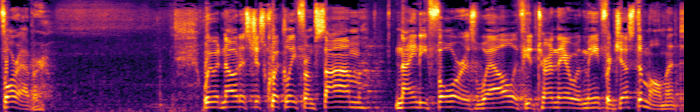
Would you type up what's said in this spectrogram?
forever. We would notice just quickly from Psalm 94 as well, if you turn there with me for just a moment.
